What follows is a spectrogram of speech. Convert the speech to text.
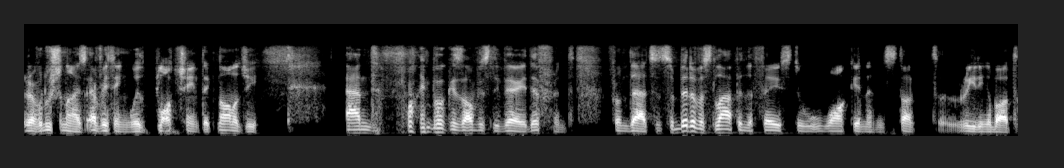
revolutionize everything with blockchain technology. And my book is obviously very different from that. So it's a bit of a slap in the face to walk in and start reading about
